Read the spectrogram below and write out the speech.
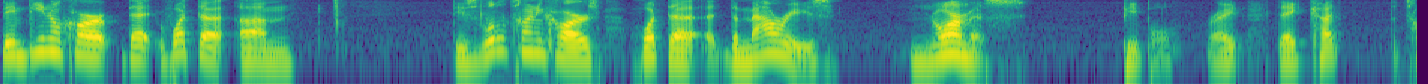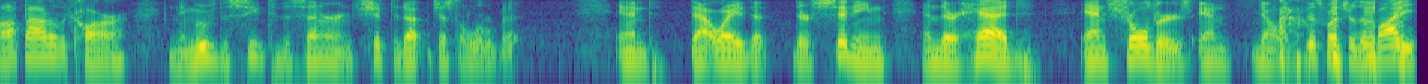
bambino car that what the um these little tiny cars what the the maoris enormous people right? They cut the top out of the car and they moved the seat to the center and shifted up just a little bit. And that way that they're sitting and their head and shoulders and you know like this much of their body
